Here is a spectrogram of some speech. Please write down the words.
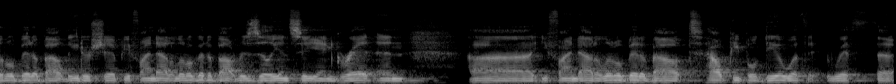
little bit about leadership. You find out a little bit about resiliency and grit. And Uh, you find out a little bit about how people deal with with uh,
